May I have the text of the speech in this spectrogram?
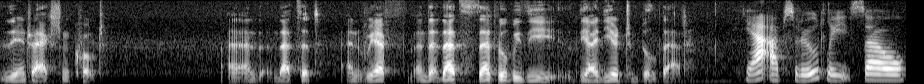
the interaction quote. And that's it. And we have, and that's, that will be the, the idea to build that. Yeah, absolutely. So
